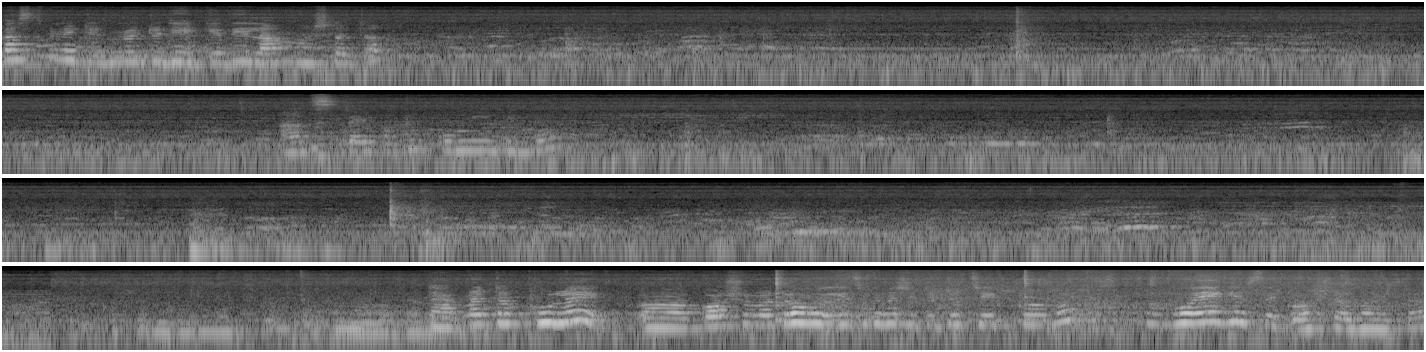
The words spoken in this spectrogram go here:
পাঁচ মিনিটের জন্য একটু ঢেকে দিলাম মশলাটা। আঁচটা একটু কমিয়ে দিব। ঢাকনাটা খুলে কষানোটা হয়ে গেছে কিনা সেটা একটু চেক করব। হয়ে গেছে কষানো এটা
